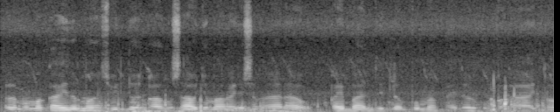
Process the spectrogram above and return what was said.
alam mo mga ka-idol, mga sweldo, ang sahod niya mga ka-idol sa araw, 500 lang po mga ka-idol. Kumbaga ito,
